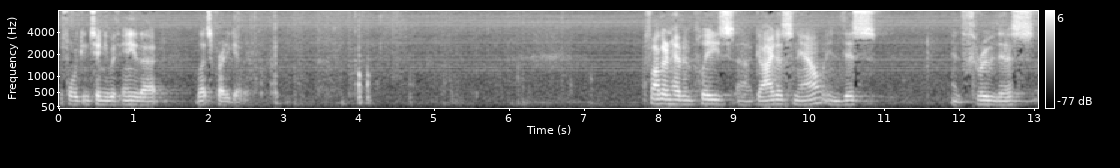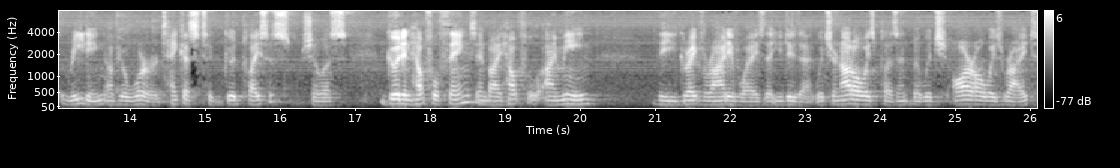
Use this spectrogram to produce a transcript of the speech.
before we continue with any of that. Let's pray together. Father in heaven, please uh, guide us now in this and through this reading of your word. Take us to good places. Show us good and helpful things, and by helpful I mean the great variety of ways that you do that, which are not always pleasant, but which are always right.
